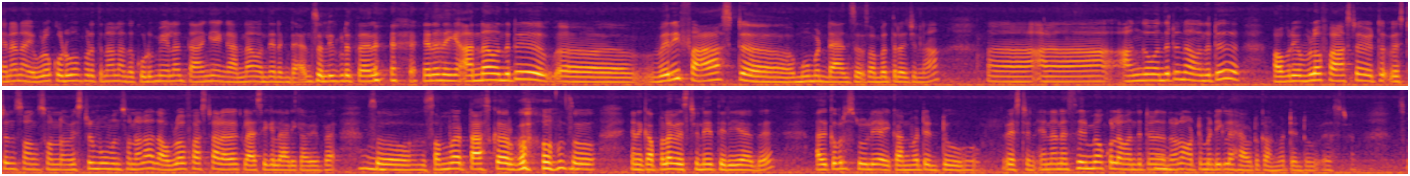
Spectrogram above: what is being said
ஏன்னா நான் எவ்வளோ கொடுமைப்படுத்தினாலும் அந்த கொடுமையெல்லாம் தாங்கி எங்கள் அண்ணா வந்து எனக்கு டான்ஸ் சொல்லி கொடுத்தாரு. ஏன்னா நீங்கள் அண்ணா வந்துட்டு வெரி ஃபாஸ்ட் மூமெண்ட் டான்ஸர் சம்பத்ராஜ்னா. அங்கே வந்துட்டு நான் வந்துட்டு அவர் எவ்வளோ ஃபாஸ்ட்டாக வெஸ்டர்ன் சாங் சொன்ன வெஸ்டர்ன் மூமெண்ட் சொன்னாலும் அது அவ்வளோ ஃபாஸ்ட்டாக அழகாக கிளாசிக்கல் ஆடி காமிப்பேன் ஸோ செம்ம டாஸ்க்காக இருக்கும். ஸோ எனக்கு அப்போல்லாம் வெஸ்டர்னே தெரியாது. அதுக்கப்புறம் slowly I convert into western என்னென்ன சினிமாக்குள்ளே வந்துட்டுனாலும் ஆட்டோமேட்டிக்கலாக have to convert into western so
